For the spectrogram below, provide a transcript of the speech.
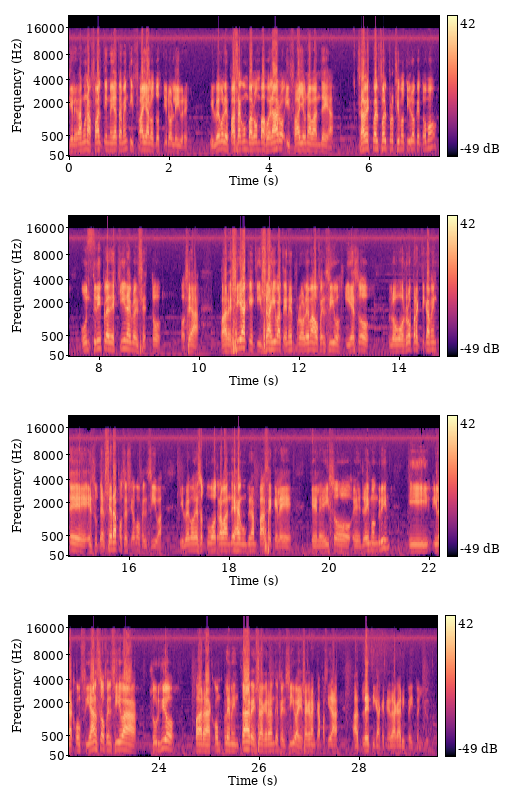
que le dan una falta inmediatamente y falla los dos tiros libres y luego le pasan un balón bajo el aro y falla una bandeja. ¿Sabes cuál fue el próximo tiro que tomó? Un triple de esquina y lo encestó. O sea, parecía que quizás iba a tener problemas ofensivos y eso lo borró prácticamente en su tercera posesión ofensiva. Y luego de eso tuvo otra bandeja en un gran pase que le, que le hizo eh, Draymond Green y, y la confianza ofensiva surgió para complementar esa gran defensiva y esa gran capacidad atlética que te da Gary Payton Jr.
